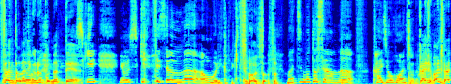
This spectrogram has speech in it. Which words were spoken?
さんと同じグループになって、吉木さんは青森から来たそうそうそう。松本さんは海上保安庁だ海上保安庁、え、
